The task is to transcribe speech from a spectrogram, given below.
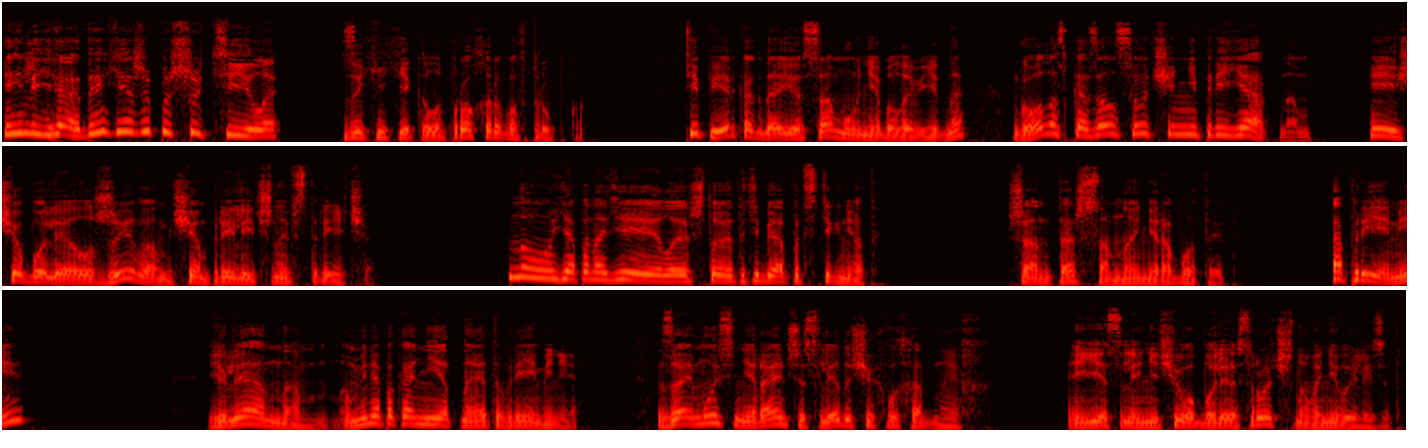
«Илья, да я же пошутила!» — захихикала Прохорова в трубку. Теперь, когда ее саму не было видно, голос казался очень неприятным и еще более лживым, чем при личной встрече. «Ну, я понадеялась, что это тебя подстегнет». Шантаж со мной не работает. «А премии?» «Юлианна, у меня пока нет на это времени. Займусь не раньше следующих выходных, если ничего более срочного не вылезет.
